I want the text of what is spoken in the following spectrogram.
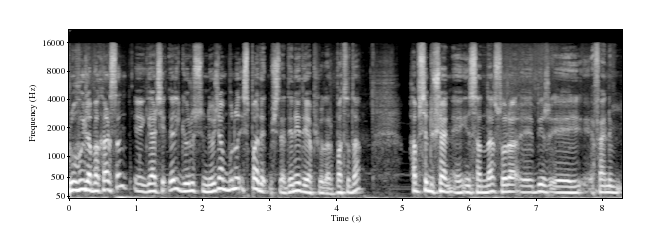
ruhuyla bakarsan e, gerçekleri görürsün diyor. Hocam bunu ispat etmişler. Deney de yapıyorlar batıda. Hapse düşen e, insanlar sonra e, bir e, efendim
